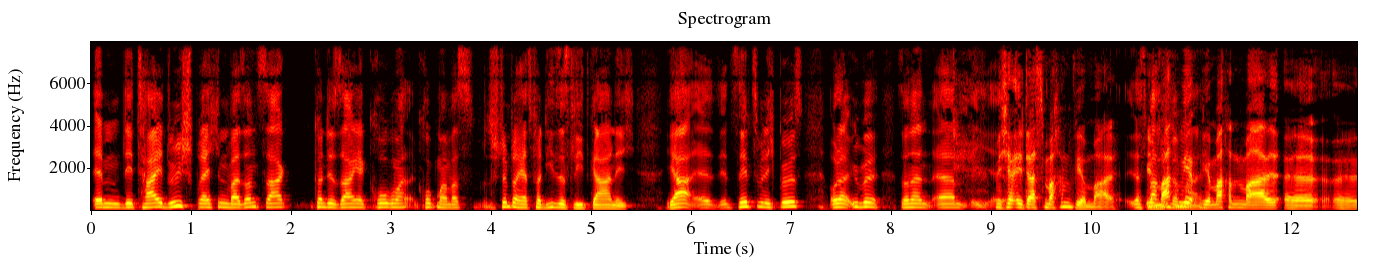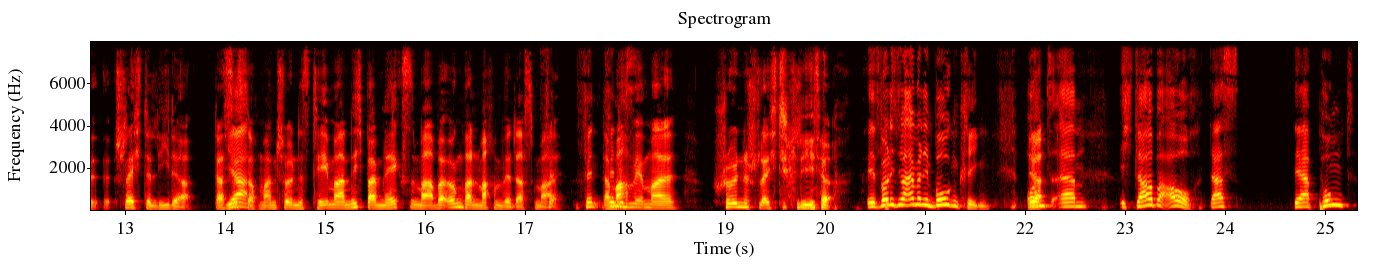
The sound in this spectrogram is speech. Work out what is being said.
im Detail durchsprechen, weil sonst sagt, könnt ihr sagen, ja, Krugmann, Krugmann, was stimmt doch jetzt für dieses Lied gar nicht. Ja, äh, jetzt nehmt es mir nicht böse oder übel, sondern ähm, Michael, das machen wir mal. Das wir machen, wir, mal. wir machen mal äh, äh, schlechte Lieder. Das ja. ist doch mal ein schönes Thema. Nicht beim nächsten Mal, aber irgendwann machen wir das mal. Find, Dann machen wir mal schöne schlechte Lieder. Jetzt wollte ich nur einmal den Bogen kriegen. Und ja. ähm, ich glaube auch, dass der Punkt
